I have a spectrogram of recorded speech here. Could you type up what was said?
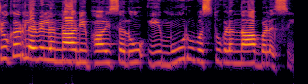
ಶುಗರ್ ಲೆವೆಲ್ ಅನ್ನ ನಿಭಾಯಿಸಲು ಈ ಮೂರು ವಸ್ತುಗಳನ್ನ ಬಳಸಿ.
